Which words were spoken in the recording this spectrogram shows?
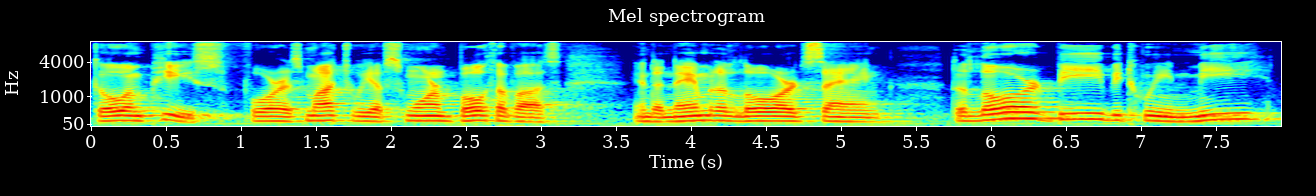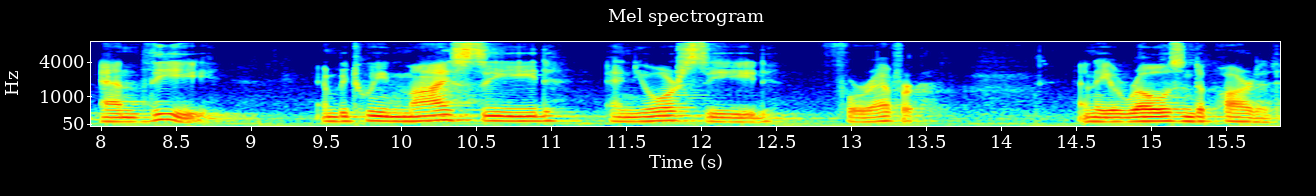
Go in peace, for as much we have sworn both of us in the name of the Lord, saying, The Lord be between me and thee, and between my seed and your seed forever. And he arose and departed,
